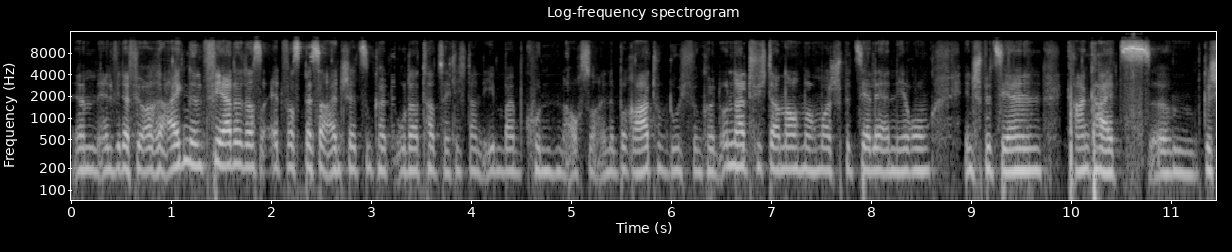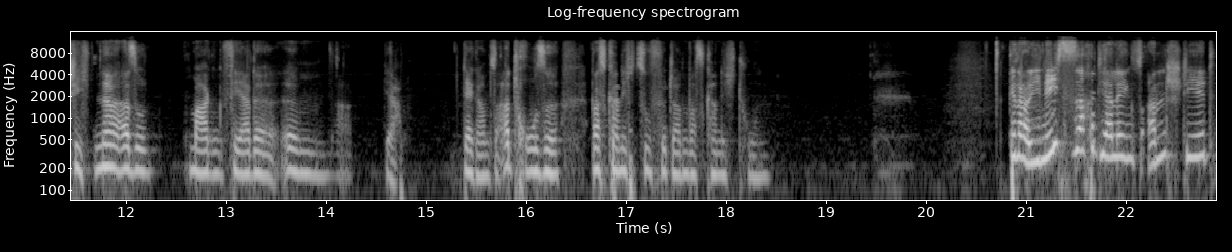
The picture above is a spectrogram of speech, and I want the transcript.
ähm, entweder für eure eigenen Pferde das etwas besser einschätzen könnt oder tatsächlich dann eben beim Kunden auch so eine Beratung durchführen könnt. Und natürlich dann auch nochmal spezielle Ernährung in speziellen Krankheitsgeschichten. Ähm, ne? Also Magenpferde, ähm, ja, der ganze Arthrose, was kann ich zufüttern, was kann ich tun. Genau, die nächste Sache, die allerdings ansteht,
